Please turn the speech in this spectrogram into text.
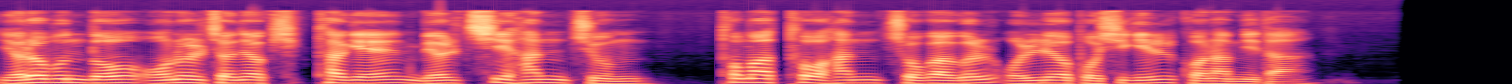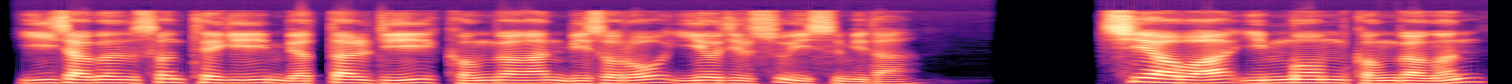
여러분도 오늘 저녁 식탁에 멸치 한 줌, 토마토 한 조각을 올려 보시길 권합니다. 이 작은 선택이 몇 달 뒤 건강한 미소로 이어질 수 있습니다. 치아와 잇몸 건강은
